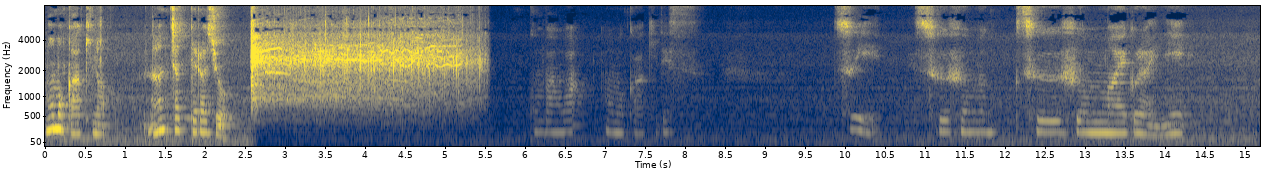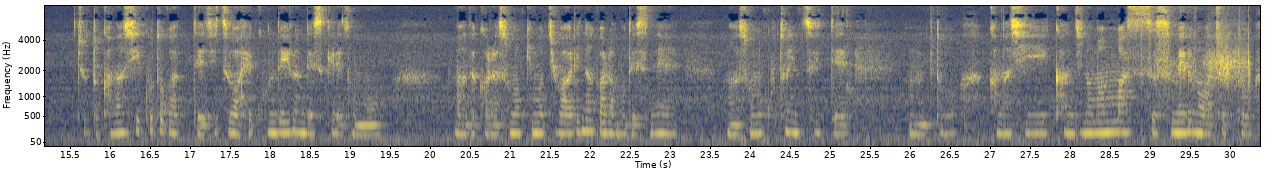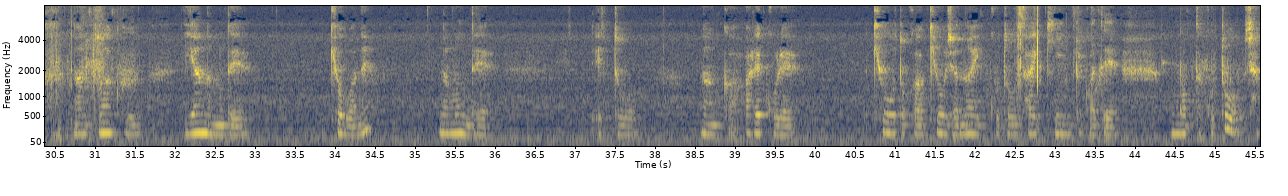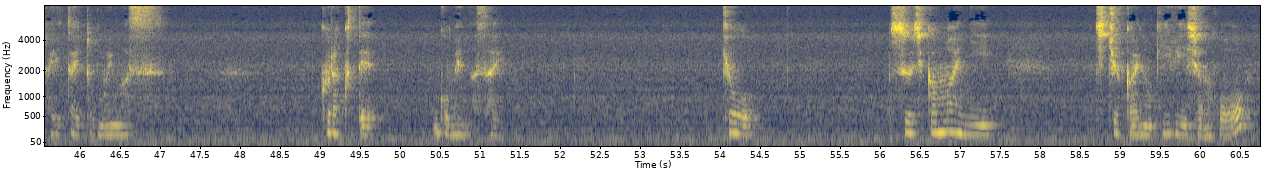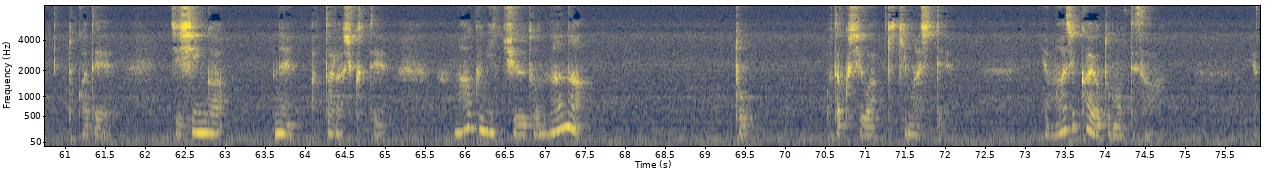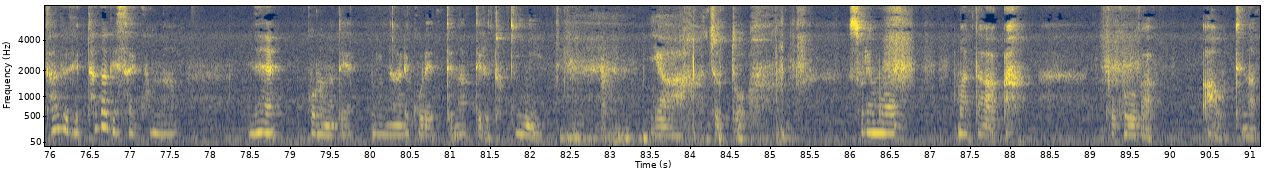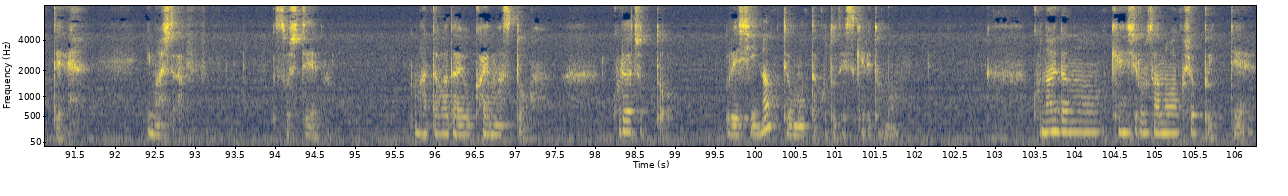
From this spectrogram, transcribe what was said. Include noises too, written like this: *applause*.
桃佳明のなんちゃってラジオ。こんばんは桃佳明です。つい数分数分前ぐらいにちょっと悲しいことがあって実はへこんでいるんですけれどもまあだからその気持ちはありながらもですねまあそのことについてうんと悲しい感じのまんま進めるのはちょっとなんとなく嫌なので今日はねなもんでえっとなんかあれこれ今日とか今日じゃないことを最近とかで思ったことを喋りたいと思います。暗くてごめんなさい。今日数時間前に地中海のギリシャの方とかで地震がねあったらしくてマグニチュード7と私は聞きましていやマジかよと思ってさいやただでただでさえこんなねコロナでみんなあれこれってなってる時にいやちょっとそれもまた心が青ってなっていました。そしてまた話題を変えますとこれはちょっと嬉しいなって思ったことですけれどもこの間のケンシロウさんのワークショップ行って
